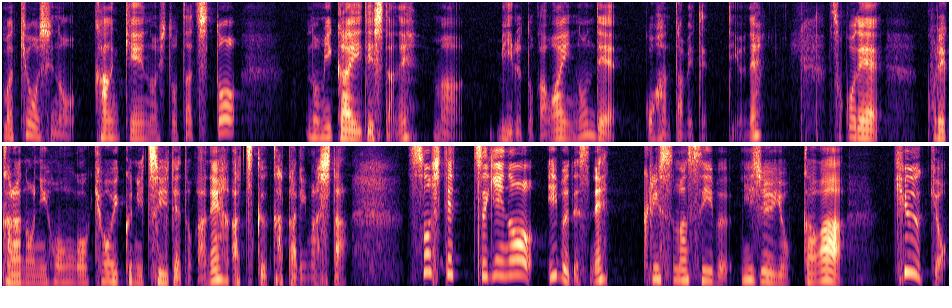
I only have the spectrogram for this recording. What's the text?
まあ、教師の関係の人たちと飲み会でしたね。まあビールとかワイン飲んでご飯食べてっていうね。そこでこれからの日本語教育についてとかね熱く語りました。そして次のイブですね。クリスマスイブ24日は急遽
